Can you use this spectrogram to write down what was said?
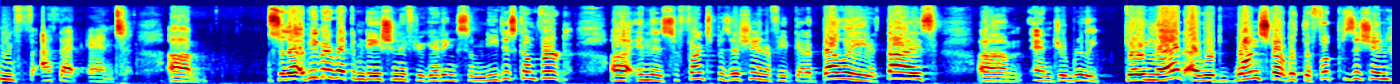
oomph at that end. Um, so that would be my recommendation if you're getting some knee discomfort uh, in this front position, if you've got a belly or thighs, um, and you're really getting that. I would one start with the foot position,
